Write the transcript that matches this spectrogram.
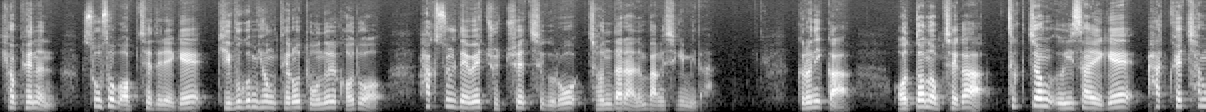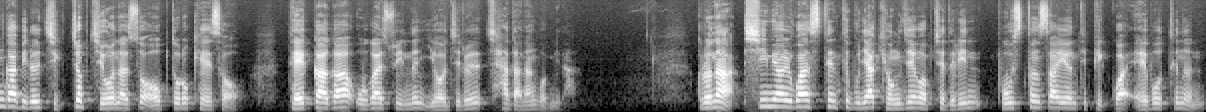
협회는 소속 업체들에게 기부금 형태로 돈을 거두어 학술대회 주최 측으로 전달하는 방식입니다. 그러니까 어떤 업체가 특정 의사에게 학회 참가비를 직접 지원할 수 없도록 해서 대가가 오갈 수 있는 여지를 차단한 겁니다. 그러나 심혈관 스텐트 분야 경쟁 업체들인 보스턴 사이언티픽과 애보트는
